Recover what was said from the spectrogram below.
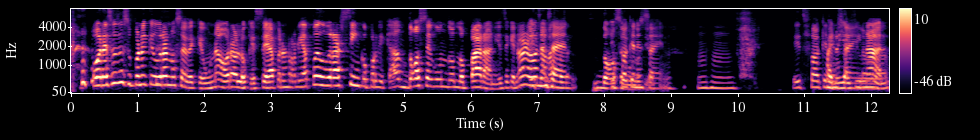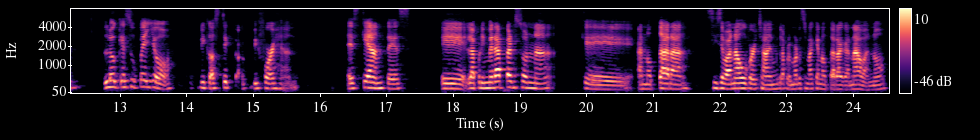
Por eso se supone que dura, no sé, de que una hora o lo que sea, pero en realidad puede durar cinco porque cada dos segundos lo paran y es de que no, no, It's nada insane. más. Dos It's fucking insane. It's fucking bueno, insane. y al final, lo que supe yo, because TikTok beforehand, es que antes eh, la primera persona que anotara si se van a overtime, la primera persona que anotara ganaba, ¿no?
